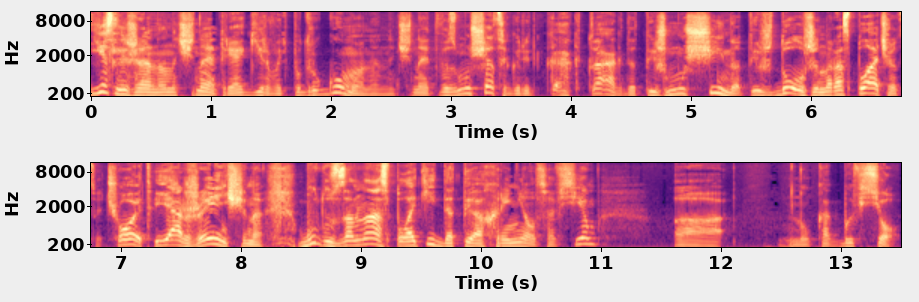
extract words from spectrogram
Если же она начинает реагировать по-другому, она начинает возмущаться, говорит, как так, да ты ж мужчина, ты ж должен расплачиваться, чё это я женщина, буду за нас платить, да ты охренел совсем, а, ну как бы все,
